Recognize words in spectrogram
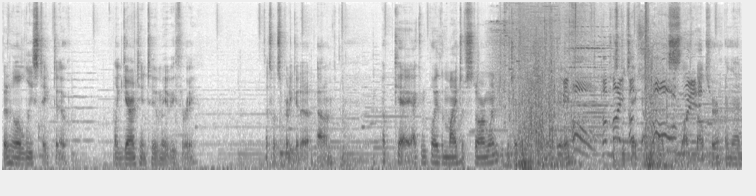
But he'll at least take two, like guaranteed two, maybe three. That's what's pretty good at, about him. Okay, I can play the Might of Stormwind, which I think I'm going to do. Behold the just to take out that Stormwind. Sludge Belcher and then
